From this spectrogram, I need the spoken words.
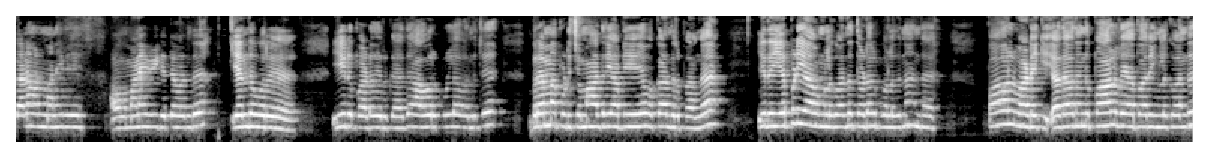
கணவன் மனைவி அவங்க மனைவி கிட்ட வந்து எந்த ஒரு ஈடுபாடும் இருக்காது. அவருக்குள்ளே வந்துட்டு பிரம்ம பிடிச்ச மாதிரி அப்படியே உக்காந்துருப்பாங்க. இதை எப்படி அவங்களுக்கு வந்து தொடர்பு கொள்ளுதுன்னா இந்த பால் வாடகைக்கு அதாவது அந்த பால் வியாபாரிங்களுக்கு வந்து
